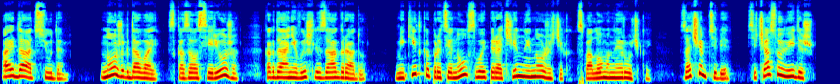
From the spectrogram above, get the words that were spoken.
Айда отсюда!» «Ножик давай», — сказал Сережа, когда они вышли за ограду. Микитка протянул свой перочинный ножичек с поломанной ручкой. «Зачем тебе? Сейчас увидишь».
